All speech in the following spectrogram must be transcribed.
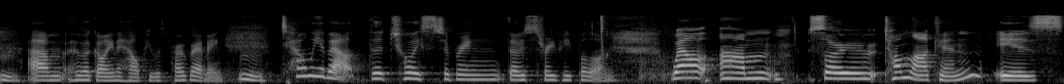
mm. um, who are going to help you with programming. Mm. Tell me about the choice to bring those three people on. Well, um, so Tom Larkin is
